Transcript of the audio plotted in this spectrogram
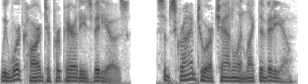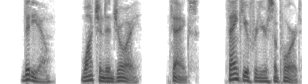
We work hard to prepare these videos. Subscribe to our channel and like the video. Video. Watch and enjoy. Thanks. Thank you for your support.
